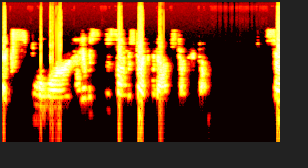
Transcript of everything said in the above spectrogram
explore. And it was, the sun was starting to go down, it was starting to get dark. So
